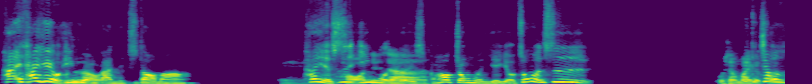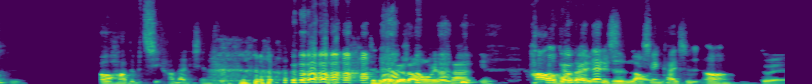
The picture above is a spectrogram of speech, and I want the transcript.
他他也有英文版，你知道吗？他也是英文的，啊、然后中文也有，中文是我想卖个关子。哦，好，对不起，好，那你先说，留到后面让大家听。好，OK OK，那你是老先开始，嗯，对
